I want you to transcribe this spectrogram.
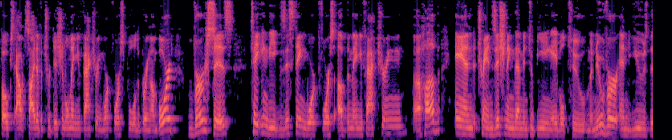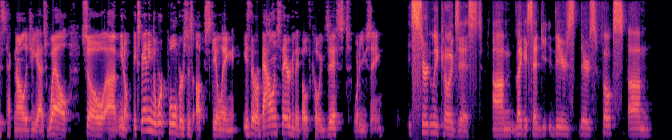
folks outside of a traditional manufacturing workforce pool to bring on board versus taking the existing workforce of the manufacturing uh, hub and transitioning them into being able to maneuver and use this technology as well. So, um, you know, expanding the work pool versus upskilling, is there a balance there? Do they both coexist? What are you seeing? It certainly coexist. Um, like I said, there's there's folks um,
